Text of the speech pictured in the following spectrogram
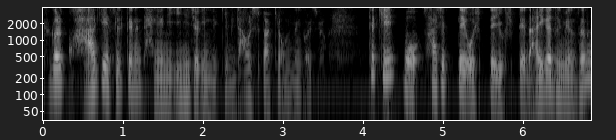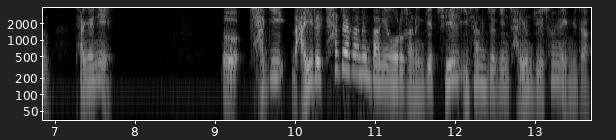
그걸 과하게 했을 때는 당연히 인위적인 느낌이 나올 수밖에 없는 거죠. 특히 뭐 40대, 50대, 60대 나이가 들면서는 당연히 어, 자기 나이를 찾아가는 방향으로 가는 게 제일 이상적인 자연주의 성형입니다.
